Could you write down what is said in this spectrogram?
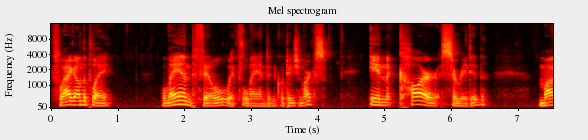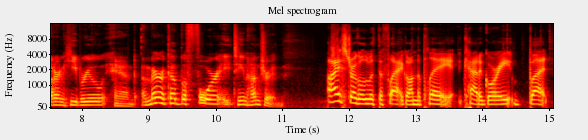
Flag on the Play, Landfill with land in quotation marks, Incarcerated, Modern Hebrew, and America Before 1800. I struggled with the flag on the play category, but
